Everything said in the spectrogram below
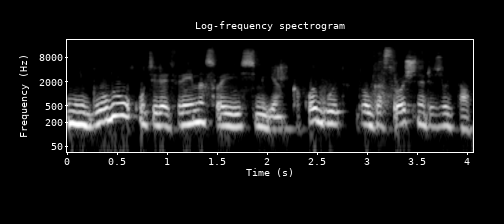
не буду уделять время своей семье? Какой будет долгосрочный результат?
